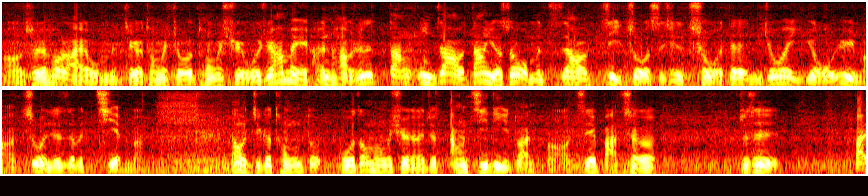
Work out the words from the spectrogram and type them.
哦，所以后来我们几个同学同学，我觉得他们也很好，就是当你知道，当有时候我们知道自己做的事情是错，但是你就会犹豫嘛，做人就这么贱嘛。那我几个同国中同学呢，就当机立断哦，直接把车就是把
